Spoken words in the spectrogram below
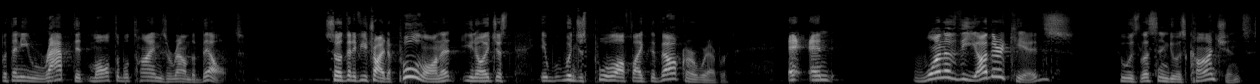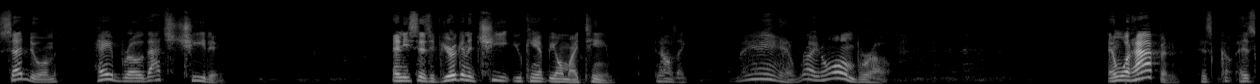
but then he wrapped it multiple times around the belt. So that if you tried to pull on it, you know, it just it wouldn't just pull off like the Velcro or whatever. And, and one of the other kids who was listening to his conscience said to him, Hey, bro, that's cheating. And he says, If you're going to cheat, you can't be on my team. And I was like, Man, right on, bro. And what happened? His, his,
